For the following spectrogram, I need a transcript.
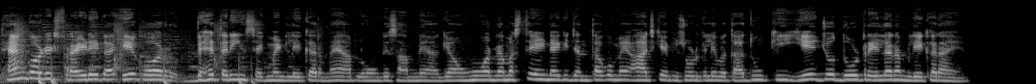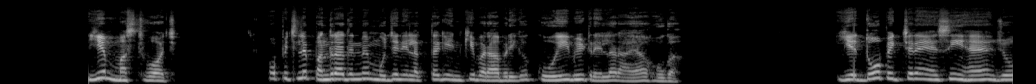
थैंक गॉड इट्स फ्राइडे का एक और बेहतरीन सेगमेंट लेकर मैं आप लोगों के सामने आ गया हूँ और नमस्ते इंडिया की जनता को मैं आज के एपिसोड के लिए बता दूँ कि ये जो दो ट्रेलर हम लेकर आए हैं, ये मस्ट वॉच और पिछले पंद्रह दिन में मुझे नहीं लगता कि इनकी बराबरी का कोई भी ट्रेलर आया होगा। ये दो पिक्चरें ऐसी हैं जो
